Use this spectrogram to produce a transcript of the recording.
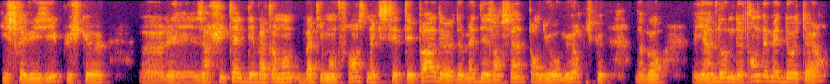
qui seraient visibles, puisque euh, les architectes des bâtiments, de France n'acceptaient pas de, mettre des enceintes pendues au mur, puisque d'abord, il y a un dôme de 32 mètres de hauteur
